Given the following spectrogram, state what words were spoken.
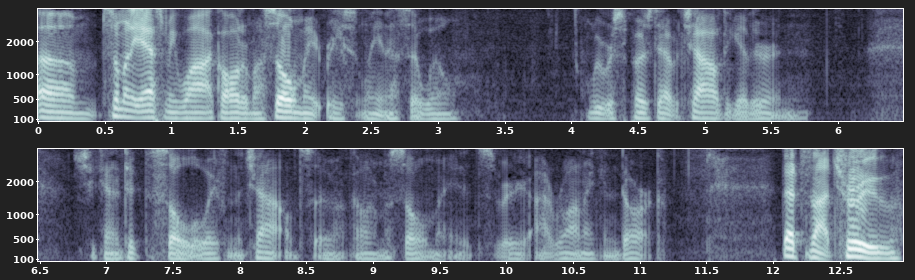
Um, somebody asked me why I called her my soulmate recently, and I said, well, we were supposed to have a child together, and she kind of took the soul away from the child, so I call her my soulmate. It's very ironic and dark. That's not true.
